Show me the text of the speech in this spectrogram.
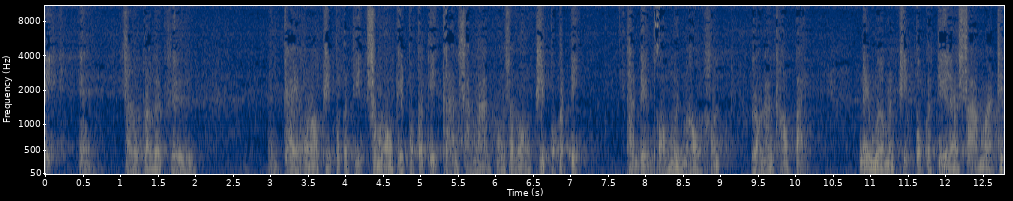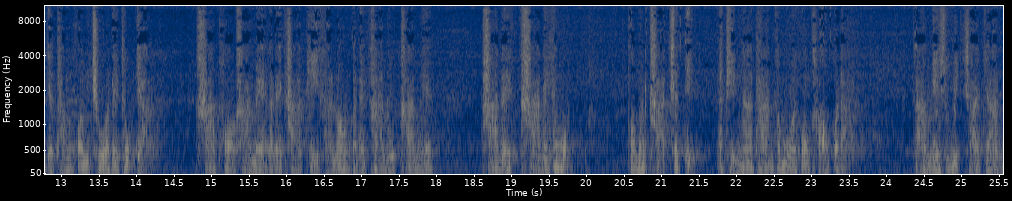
ติ สรุปแล้วก็คือใจของเราผิดปกติ สมองผิดปกติการสั่งงานของสมองผิดปกติ ถ้าดื่มของมึนเมาเขาเหล่านั้นเข้าไป ในเมื่อมันผิดปกติแล้วสามารถที่จะทำความชั่วได้ทุกอย่างฆ่าพ่อฆ่าแม่ก็ได้ฆ่าพี่ฆ่าน้องก็ได้ฆ่าลูกฆ่าเมีย ฆ่าได้ฆ่าได้ทั้งหมด เพราะมันขาดสติอธินนาทานขโมยของเขาก็ได้ การเมสุมิชฌาจาร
